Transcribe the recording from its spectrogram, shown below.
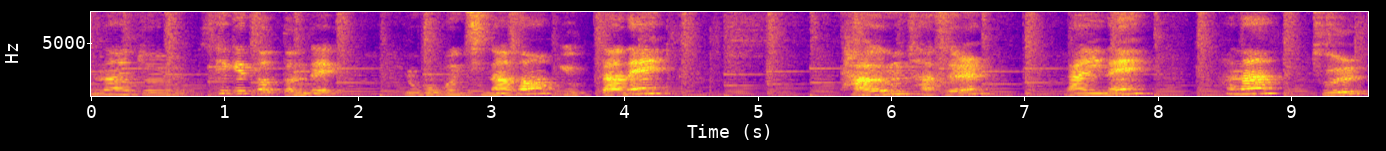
하나, 둘, 세 개 떴던데 이 부분 지나서 6단에 다음 사슬 라인에 하나, 둘,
